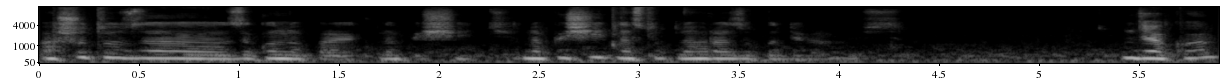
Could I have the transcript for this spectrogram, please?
А що то за законопроект? Напишіть. Напишіть наступного разу подивимось. Дякую.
